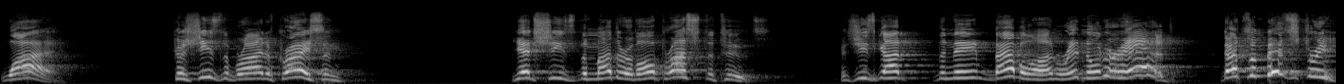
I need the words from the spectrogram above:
Why? Because she's the bride of Christ, and yet she's the mother of all prostitutes. And she's got the name Babylon written on her head. That's a mystery.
